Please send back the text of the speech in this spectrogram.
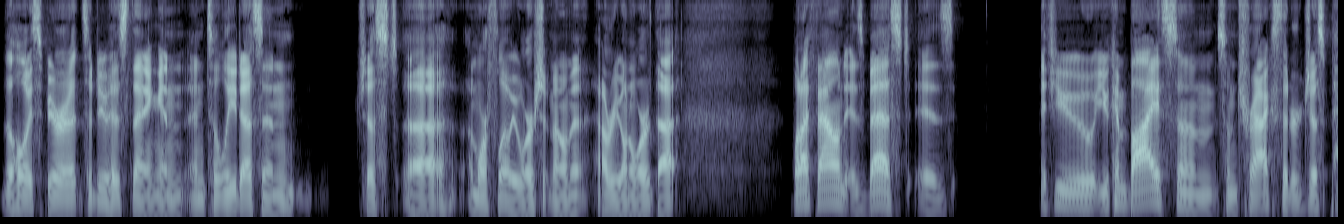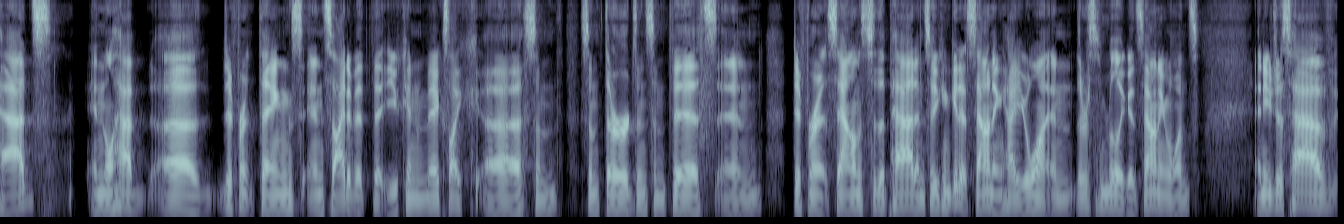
the Holy Spirit to do His thing and and to lead us in just uh, a more flowy worship moment, however you want to word that. What I found is best is if you you can buy some some tracks that are just pads and they'll have uh, different things inside of it that you can mix like uh, some some thirds and some fifths and different sounds to the pad. And so you can get it sounding how you want. And there's some really good sounding ones. And you just have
